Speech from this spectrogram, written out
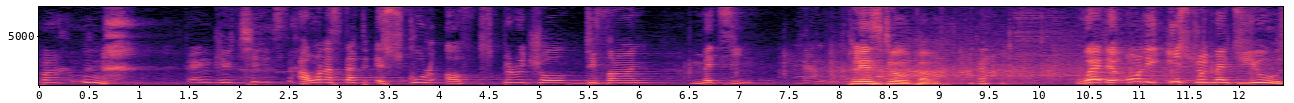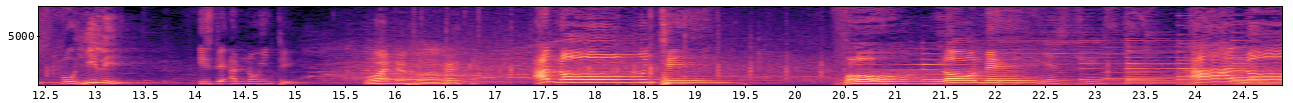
Papa. Thank you, Jesus. I want to start a school of spiritual divine medicine Please do, Papa. where the only instrument used for healing is the anointing. Wonderful. Anointing fall on me. Yes, Jesus. Anointing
